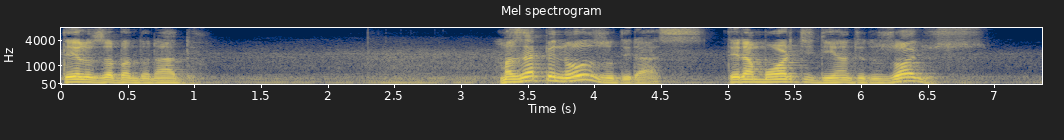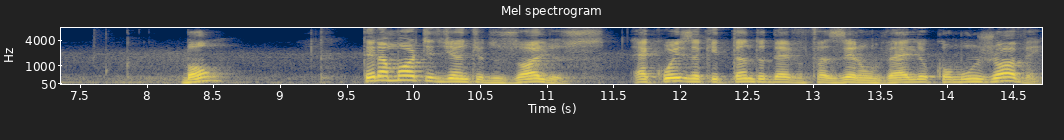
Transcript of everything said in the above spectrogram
tê-los abandonado. Mas é penoso, dirás, ter a morte diante dos olhos? Bom, ter a morte diante dos olhos é coisa que tanto deve fazer um velho como um jovem,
